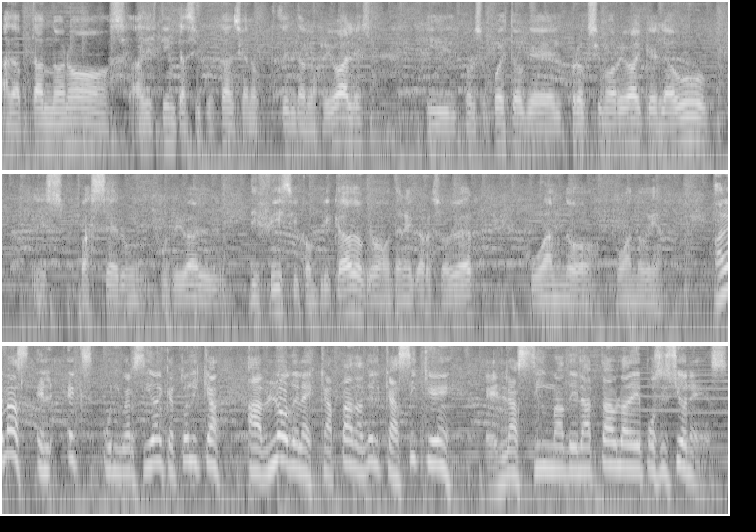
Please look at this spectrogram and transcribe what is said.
adaptándonos a distintas circunstancias que nos presentan los rivales. Y por supuesto que el próximo rival que es la U va a ser un, rival difícil, complicado, que vamos a tener que resolver jugando, jugando bien. Además, el ex Universidad Católica habló de la escapada del cacique en la cima de la tabla de posiciones.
